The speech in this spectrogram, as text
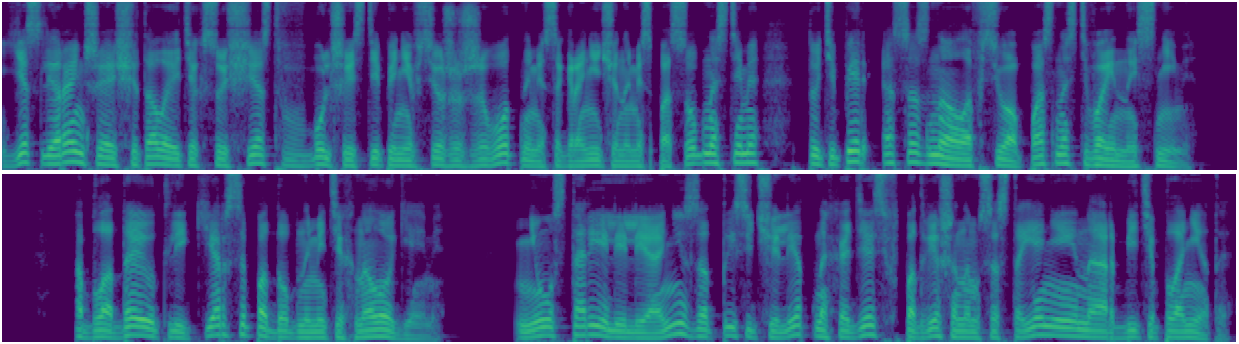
Если раньше я считала этих существ в большей степени все же животными с ограниченными способностями, то теперь осознала всю опасность войны с ними. Обладают ли керсы подобными технологиями? Не устарели ли они за тысячи лет, находясь в подвешенном состоянии на орбите планеты?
